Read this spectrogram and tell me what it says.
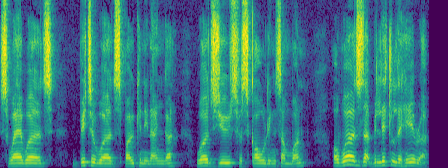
Swear words, bitter words spoken in anger, words used for scolding someone, or words that belittle the hearer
